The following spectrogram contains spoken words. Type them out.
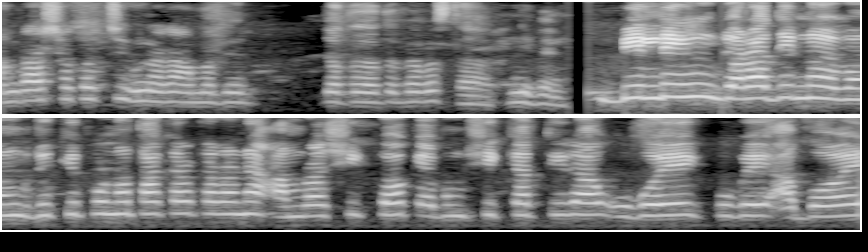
আমরা আশা করছি ওনারা আমাদের যথাযথ ব্যবস্থা নেবেন। বিল্ডিং জরাজীর্ণ এবং ঝুঁকিপূর্ণ থাকার কারণে আমরা শিক্ষক এবং শিক্ষার্থীরা উভয়ে খুবই ভয়ে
